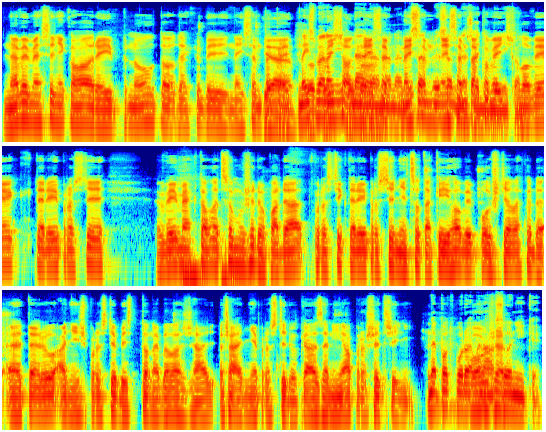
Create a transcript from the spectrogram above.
nevím, jestli někoho rapnul, to jakoby nejsem takový, Nejsme to- ne, ne, nejsem, ne, ne, my nejsem, nejsem neřadíme takový nikam. člověk, který prostě vím, jak tohle co může dopadat, prostě který prostě něco takového by pouštěl jako do éteru, aniž prostě by to nebylo řád, řádně prostě dokázaný a prošetření. Nepodporujeme Bohužel. násilníky.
